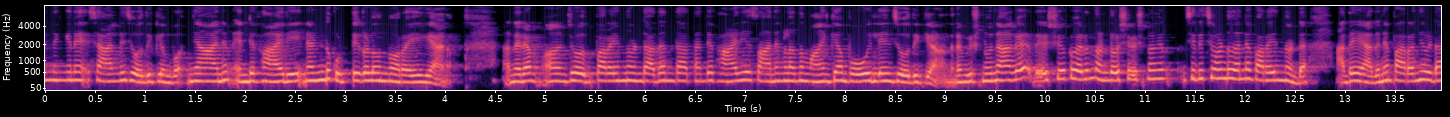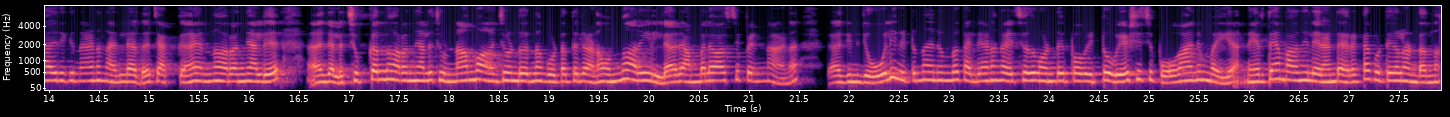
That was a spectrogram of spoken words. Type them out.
എന്നിങ്ങനെ ശാലിനി ചോദിക്കുമ്പോൾ ഞാനും എന്റെ ഭാര്യയും രണ്ട് കുട്ടികളും എന്ന് പറയുകയാണ്. അന്നേരം പറയുന്നുണ്ട് അതെന്താ തന്റെ ഭാര്യ സാധനങ്ങളൊന്നും വാങ്ങിക്കാൻ പോവില്ലേന്ന് ചോദിക്കുകയാണ്. അന്നേരം വിഷ്ണുവിന് ആകെ ദേഷ്യമൊക്കെ വരുന്നുണ്ട്. പക്ഷേ വിഷ്ണു ചിരിച്ചുകൊണ്ട് തന്നെ പറയുന്നുണ്ട്. അതെ അതിനെ പറഞ്ഞു വിടാതിരിക്കുന്നതാണ് നല്ലത്. ചക്ക എന്ന് പറഞ്ഞാൽ അല്ല ചുക്കെന്ന് പറഞ്ഞാൽ ചുണ്ണാമ്പ് വാങ്ങിച്ചുകൊണ്ട് വരുന്ന കൂട്ടത്തിലാണ്. ഒന്നും അറിയില്ല. ഒരു അമ്പലവാസി പെണ്ണാണ്. ജോലി കിട്ടുന്നതിന് മുമ്പ് കല്യാണം കഴിച്ചത് കൊണ്ട് ഇപ്പോൾ വിട്ട് ഉപേക്ഷിച്ച് പോകാനും വയ്യ. നേരത്തെ ഞാൻ പറഞ്ഞില്ലേ രണ്ട് ഇരട്ട കുട്ടികളുണ്ടെന്ന്.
